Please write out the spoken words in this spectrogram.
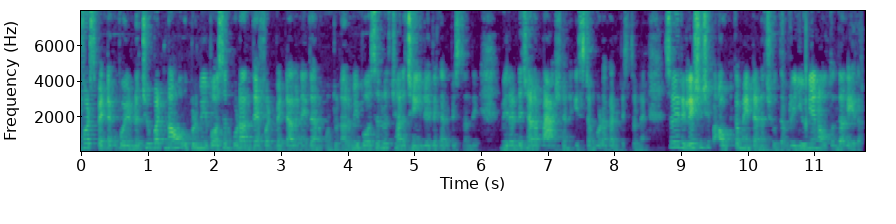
ఎఫర్ట్స్ పెట్టకపోయి ఉండొచ్చు. బట్ నా ఇప్పుడు మీ పర్సన్ కూడా అంత ఎఫర్ట్ పెట్టాలని అయితే అనుకుంటున్నారు. మీ పర్సన్లో చాలా చేంజ్ అయితే కనిపిస్తుంది. మీరంటే చాలా ప్యాషన్ ఇష్టం కూడా కనిపిస్తున్నాయి. సో ఈ రిలేషన్షిప్ అవుట్కమ్ ఏంటన్నా చూద్దాం. రీయూనియన్ అవుతుందా లేదా?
